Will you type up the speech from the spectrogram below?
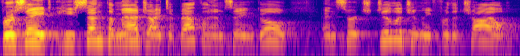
Verse 8 He sent the Magi to Bethlehem, saying, Go and search diligently for the child,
